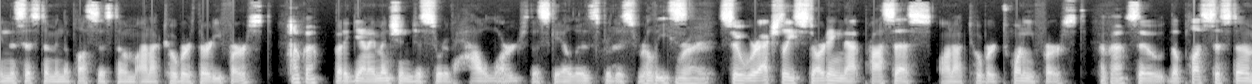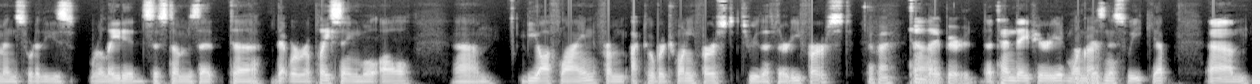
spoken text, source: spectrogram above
in the system in the Plus system on October 31st. Okay. But again, I mentioned just sort of how large the scale is for this release. Right. So we're actually starting that process on October 21st. Okay. So the Plus system and sort of these related systems that uh, that we're replacing will all um, be offline from October 21st through the 31st, Okay. 10 day period. a 10 day period, one Okay. business week. Yep. Um,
